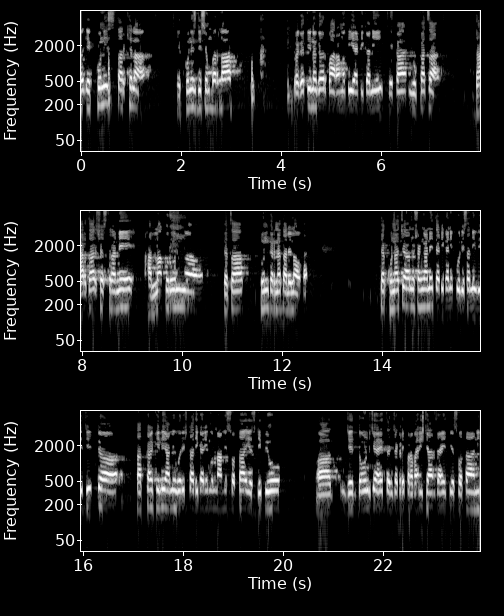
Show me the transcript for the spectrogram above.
एकोणीस तारखेला एकोणीस डिसेंबरला प्रगतीनगर बारामती या ठिकाणी एका युवकाचा धारदार शस्त्राने हल्ला करून त्याचा खून करण्यात आलेला होता. त्या खुनाच्या अनुषंगाने त्या ठिकाणी पोलिसांनी व्हिजिट तात्काळ केली. आम्ही वरिष्ठ अधिकारी म्हणून आम्ही स्वतः एस डी पी ओ जे दौंड जे आहेत त्यांच्याकडे प्रभारी चार्ज आहेत ते स्वतः आणि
